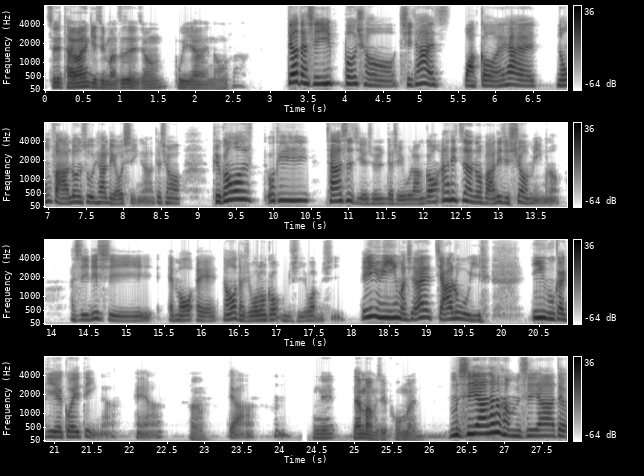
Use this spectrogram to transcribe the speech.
所以台湾其实嘛，是一种不一样的农法。对，但是伊不像其他的外国的遐农法论述较流行啊，就像比如讲我我去参加市集的时候，就是有人讲啊，你自然农法你是秀明哦，还是你是 MOA？然后但是我拢讲毋是，我毋是，因为伊嘛是爱加入伊。因有家己的规定啊，系啊，嗯，对啊，嗯，你咱嘛毋是普门，毋是啊，咱嘛毋是啊，对，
